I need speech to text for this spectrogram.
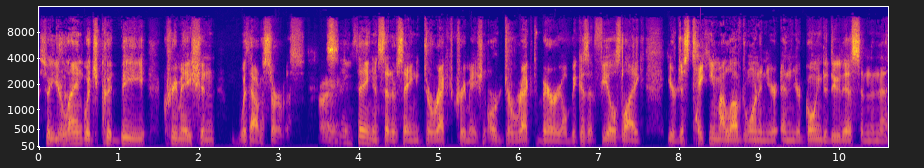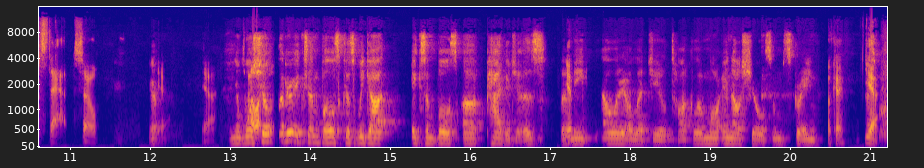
So your language could be cremation without a service. Right. Same thing instead of saying direct cremation or direct burial because it feels like you're just taking my loved one and you're and you're going to do this and then that's that. So yep. yeah. Yeah. And we'll show other examples because we got examples of packages. But yep. maybe Ellie, I'll let you talk a little more and I'll show some screen. Okay. Yeah. Well.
